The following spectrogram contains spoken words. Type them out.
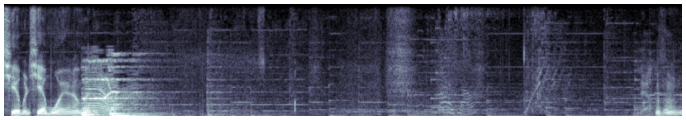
เชียร์เหมือนเชียร์มวยนะเพื่อน二条，อื้อหือ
